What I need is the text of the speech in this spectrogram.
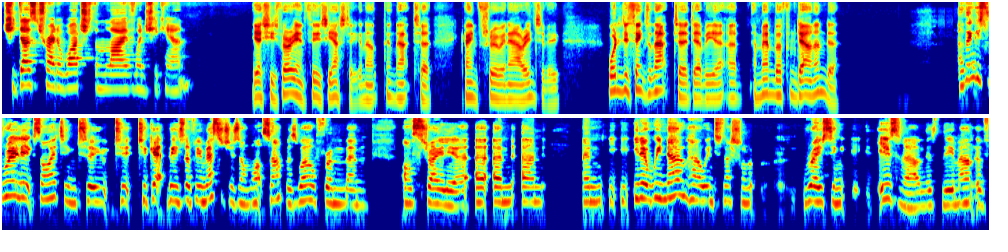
she does try to watch them live when she can. Yeah, she's very enthusiastic, and I think that uh, came through in our interview. What did you think of that, uh, Debbie? A, a, member from Down Under. I think it's really exciting to to to get these lovely messages on WhatsApp as well from um, Australia, uh, and and and you know we know how international racing is now, and the amount of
